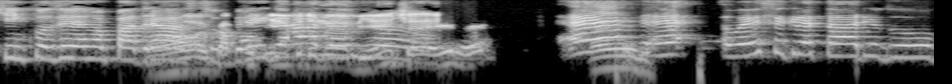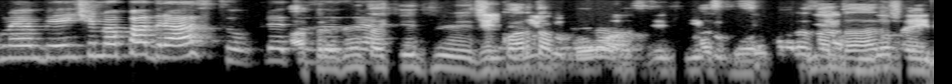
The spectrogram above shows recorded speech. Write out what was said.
que inclusive é meu padrasto. Oh, o Obrigada, do meio ambiente João. é ele, né? É, é, o ex-secretário do Meio Ambiente é meu padrasto. Apresenta aqui de, de quarta-feira, às 5 horas da tarde. Bem,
